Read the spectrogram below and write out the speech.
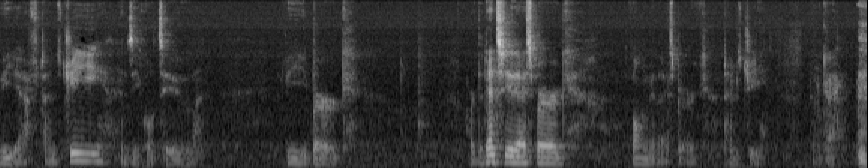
VF times G is equal to V berg, or the density of the iceberg, volume of the iceberg times G. Okay.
